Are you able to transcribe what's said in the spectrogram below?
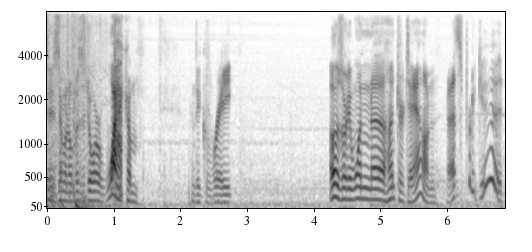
Soon as someone opens the door, whack them. That'd be great. Oh, there's already one uh, hunter down. That's pretty good.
